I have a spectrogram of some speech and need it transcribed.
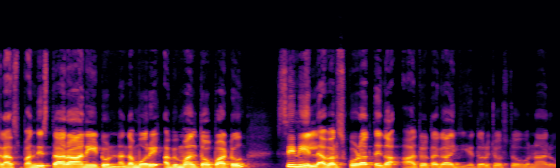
ఎలా స్పందిస్తారా అని ఇటు నందమూరి అభిమానులతో పాటు సినీ లవర్స్ కూడా తెగ ఆతృతగా ఎదురు చూస్తూ ఉన్నారు.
